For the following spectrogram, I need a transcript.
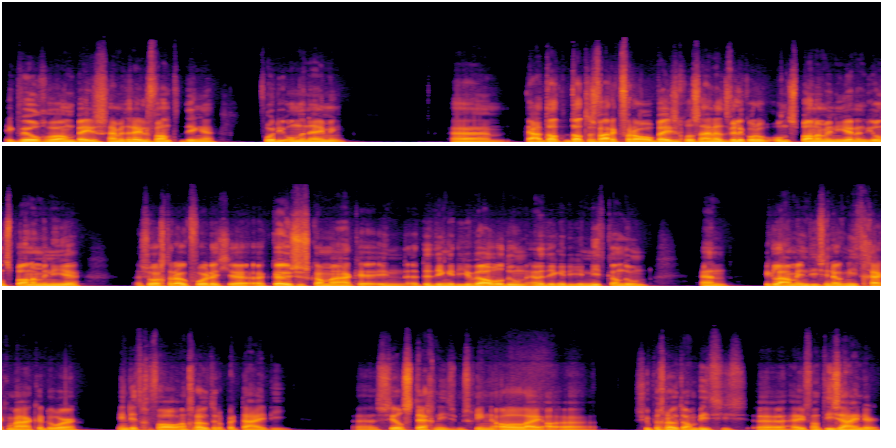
Ik wil gewoon bezig zijn met relevante dingen voor die onderneming. Ehm, ja, dat, dat is waar ik vooral bezig wil zijn. Dat wil ik op een ontspannen manier. En die ontspannen manier zorgt er ook voor dat je eh, keuzes kan maken in eh, de dingen die je wel wil doen en de dingen die je niet kan doen. En ik laat me in die zin ook niet gek maken door in dit geval een grotere partij die sales technisch misschien allerlei supergrote ambities heeft, want die zijn er.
